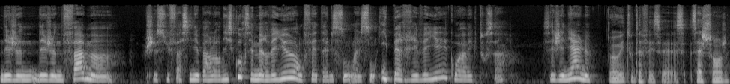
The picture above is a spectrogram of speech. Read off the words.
des, jeunes, des jeunes femmes. Je suis fascinée par leur discours, c'est merveilleux en fait, elles sont, elles sont hyper réveillées quoi avec tout ça. C'est génial. Oui, tout à fait, ça, change.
